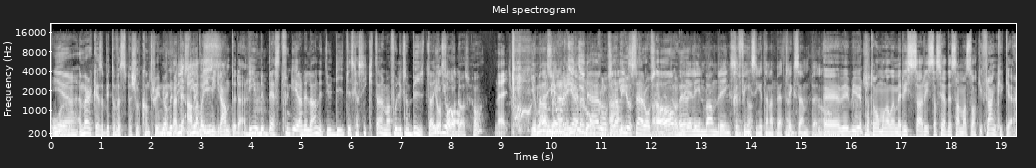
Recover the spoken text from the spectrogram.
Och, yeah, America is a bit of a special country in Ja, many det- alla var det- immigranter där. Det är ju Mm. det bäst fungerande landet, det är ju dit vi ska sikta. Man får liksom byta ideal. Ja. Nej. Jo, men alltså, när men det i, i, gäller det här avseendet, i mångkulturalism. just det här avseendet. Ja, Ja, När det Eh, gäller invandring så finns inget annat bättre exempel. Eh, vi, vi pratar om många gånger med Rissa. Rissa säger att det är samma sak i Frankrike.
